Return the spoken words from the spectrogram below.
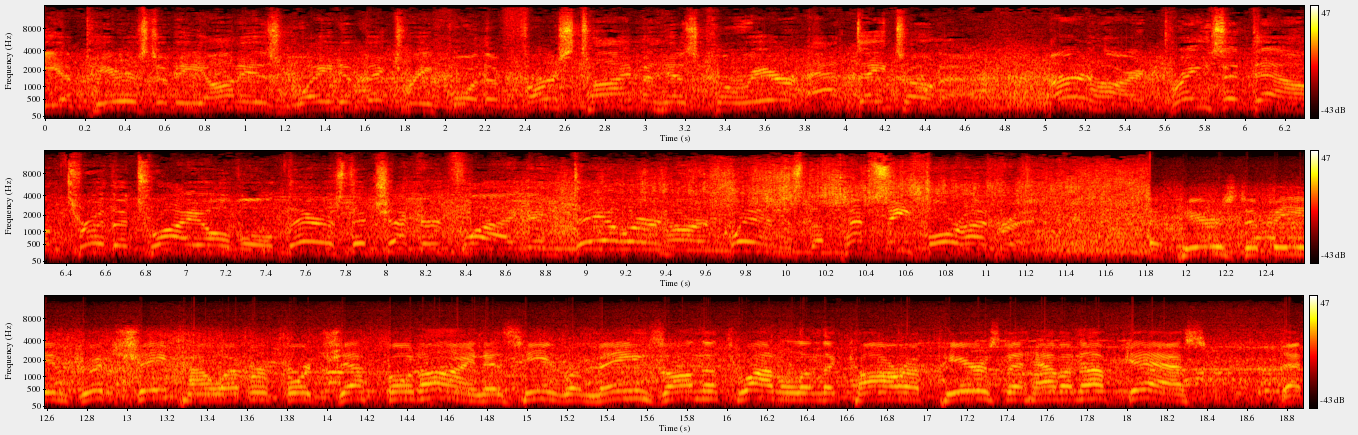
He appears to be on his way to victory for the first time in his career at Daytona. Earnhardt brings it down through the tri-oval. There's the checkered flag, and Dale Earnhardt wins the Pepsi 400. Appears to be in good shape, however, for Geoff Bodine as he remains on the throttle and the car appears to have enough gas that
